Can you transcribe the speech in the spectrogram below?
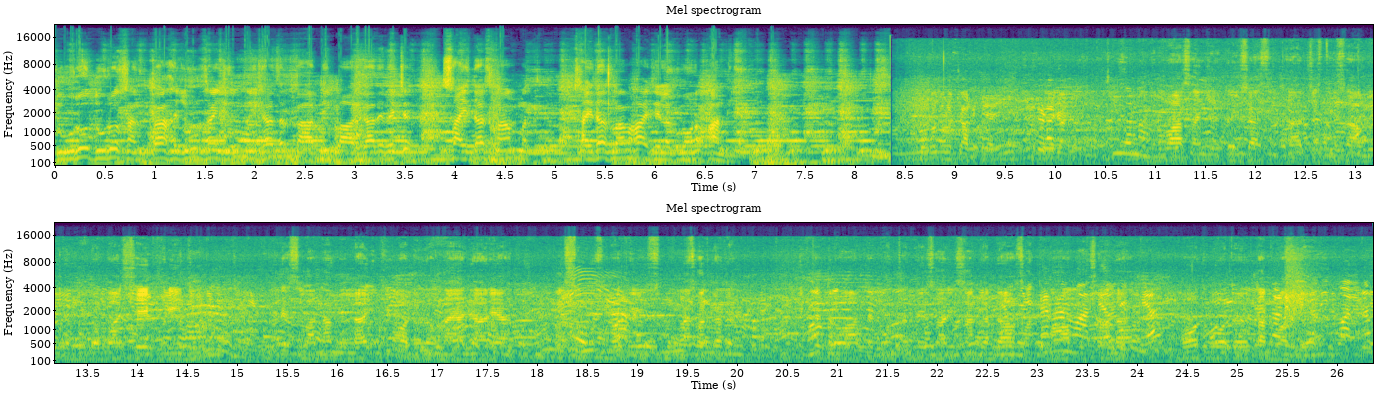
ਦੂਰੋਂ ਦੂਰੋਂ ਸੰਗਤਾਂ ਹਜੂਰ ਸਾਈਂ ਜੋਤਨੀਆ ਸਰਕਾਰ ਦੀ ਵਾਰਗਾ ਦੇ ਵਿੱਚ ਸਾਜਦਾ ਸਲਾਮ ਸਾਜਦਾ ਸਲਾਮ ਹਾਜ਼ਰ ਲਗਵਾਉਣ ਆਉਂਦੀਆਂ ਵਾਰ ਸੰਜੇ ਤ੍ਰਿਸ਼ਾ ਸਰਕਾਰ ਚਿਸ਼ਤੀ ਸਾਹਿਬ ਦੇ ਲੱਗੇ ਬਾਬਾ ਸ਼ੇਖ ਫਰੀਦ ਜੀ ਤੇ ਸਾਲਾਨਾ ਮੇਲਾ 21 ਭਾਦੋਂ ਦਾ ਮਨਾਇਆ ਜਾ ਰਿਹਾ। ਇਸ ਸਮੂਹ ਸਮਾਗਮ ਸਮੂਹ ਸੰਗਤ, ਇੱਕ ਦਰਬਾਰ ਤੇ ਪਹੁੰਚਣ ਦੇ ਸਾਰੀ ਸੰਗਤ ਦਾ ਬਹੁਤ ਬਹੁਤ ਧੰਨਵਾਦ।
